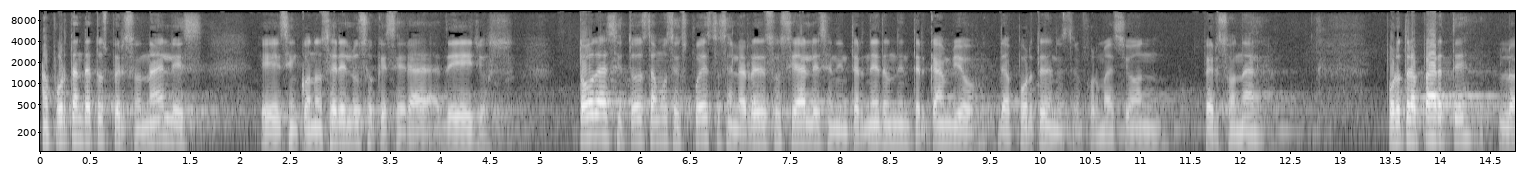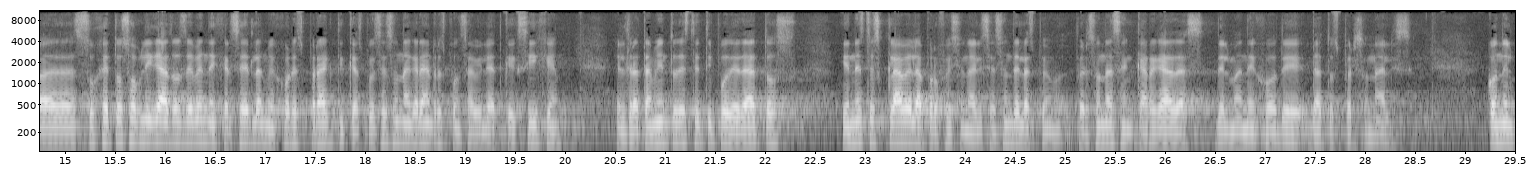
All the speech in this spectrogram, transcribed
aportan datos personales eh, sin conocer el uso que será de ellos. Todas y todos estamos expuestos en las redes sociales, en Internet, a un intercambio de aporte de nuestra información personal. Por otra parte, los sujetos obligados deben ejercer las mejores prácticas, pues es una gran responsabilidad que exige el tratamiento de este tipo de datos y en esto es clave la profesionalización de las personas encargadas del manejo de datos personales. Con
